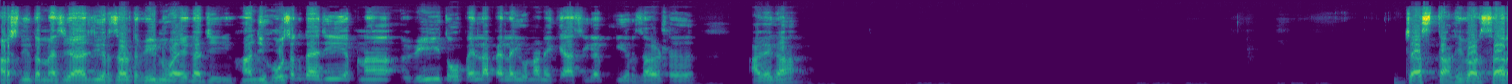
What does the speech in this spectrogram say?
ਅਰਸ਼ਦੀਪ ਦਾ ਮੈਸੇਜ ਆਇਆ ਜੀ ਰਿਜ਼ਲਟ 20 ਨੂੰ ਆਏਗਾ ਜੀ। ਹਾਂਜੀ, ਹੋ ਸਕਦਾ ਹੈ ਜੀ, ਆਪਣਾ 20 ਤੋਂ ਪਹਿਲਾਂ ਪਹਿਲਾਂ ਹੀ ਉਹਨਾਂ ਨੇ ਕਿਹਾ ਸੀਗਾ ਕਿ ਰਿਜ਼ਲਟ ਆਵੇਗਾ। Jas Dhaliwal, sir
